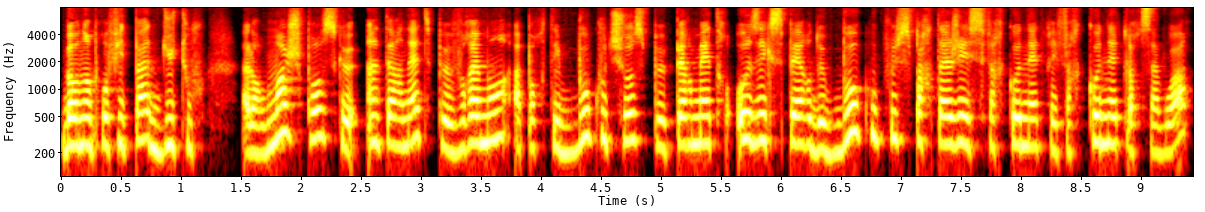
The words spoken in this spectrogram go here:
ben on n'en profite pas du tout. Alors moi, je pense que Internet peut vraiment apporter beaucoup de choses, peut permettre aux experts de beaucoup plus partager, se faire connaître et faire connaître leur savoir,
